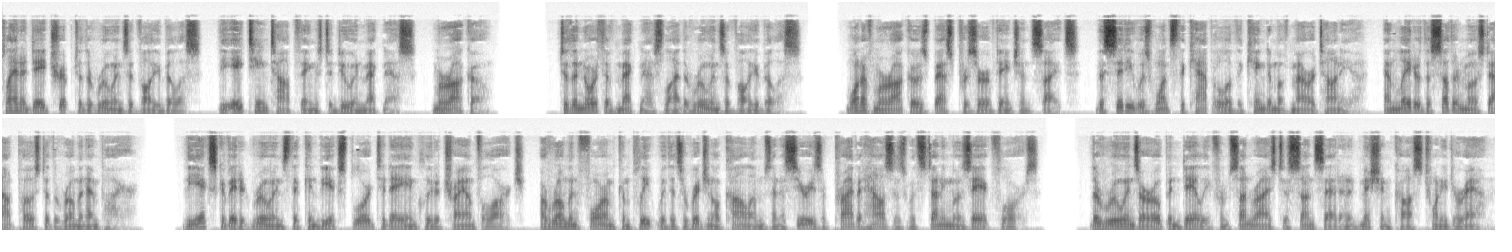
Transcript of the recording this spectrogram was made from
Plan a day trip to the ruins at Volubilis, the 18 top things to do in Meknes, Morocco. To the north of Meknes lie the ruins of Volubilis. One of Morocco's best preserved ancient sites, the city was once the capital of the Kingdom of Mauritania, and later the southernmost outpost of the Roman Empire. The excavated ruins that can be explored today include a triumphal arch, a Roman forum complete with its original columns, and a series of private houses with stunning mosaic floors. The ruins are open daily from sunrise to sunset, and admission costs 20 dirham.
